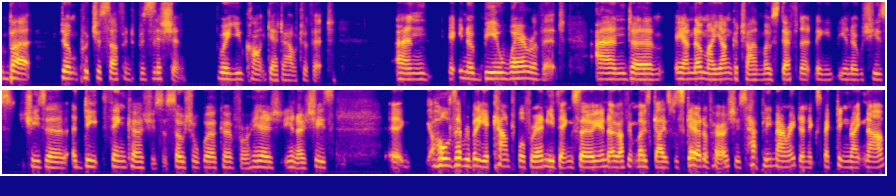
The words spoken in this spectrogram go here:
But don't put yourself into a position where you can't get out of it. And you know be aware of it. And um, i know my younger child most definitely you know she's she's a, a deep thinker. She's a social worker for here. You know she's uh, holds everybody accountable for anything. So you know i think most guys were scared of her. She's happily married and expecting right now.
